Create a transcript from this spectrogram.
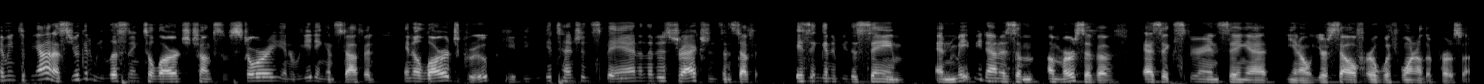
I mean, to be honest, you're going to be listening to large chunks of story and reading and stuff, and in a large group, keeping the attention span and the distractions and stuff isn't going to be the same, and maybe not as immersive of as experiencing it, you know, yourself or with one other person.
